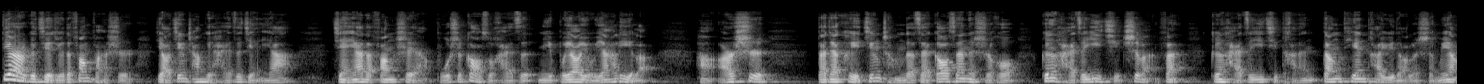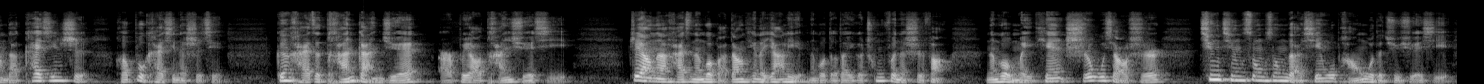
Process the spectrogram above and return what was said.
第二个解决的方法是要经常给孩子减压。减压的方式呀，不是告诉孩子你不要有压力了啊，而是。大家可以经常的在高三的时候跟孩子一起吃晚饭，跟孩子一起谈当天他遇到了什么样的开心事和不开心的事情，跟孩子谈感觉而不要谈学习，这样呢，孩子能够把当天的压力能够得到一个充分的释放，能够每天十五小时轻轻松松的心无旁骛的去学习，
